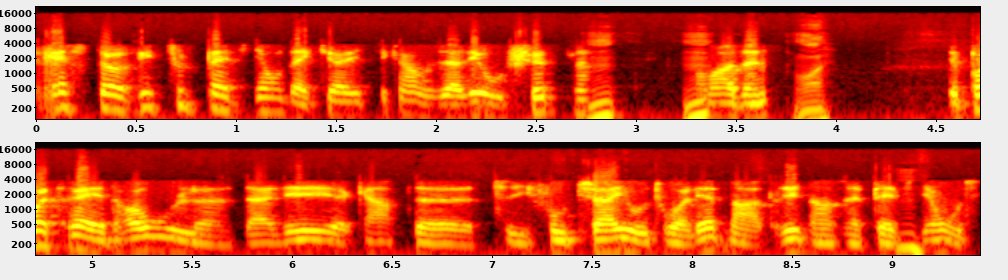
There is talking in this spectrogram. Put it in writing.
restaurer tout le pavillon d'accueil, tu sais, quand vous allez au chute, là, mmh, à un moment donné, mmh. c'est pas très drôle d'aller, quand euh, il faut que tu ailles aux toilettes, d'entrer dans un pavillon mmh. aussi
